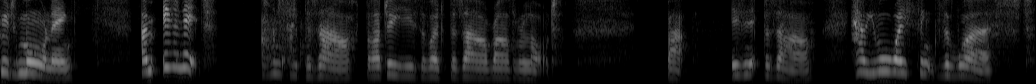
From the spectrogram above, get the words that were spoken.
Good morning. Um, isn't it, I want to say bizarre, but I do use the word bizarre rather a lot. But isn't it bizarre how you always think the worst?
